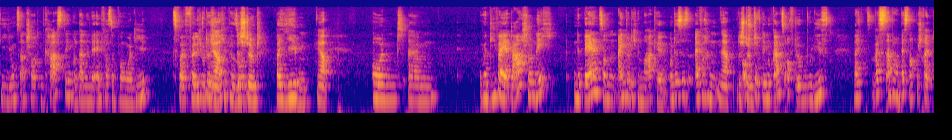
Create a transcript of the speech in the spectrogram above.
die Jungs anschaut im Casting und dann in der Endfassung von Wadi. Zwei völlig unterschiedliche Ja, Personen das stimmt. bei jedem. Ja. Und ähm, Wadi war ja da schon nicht eine Band, sondern eindeutig eine Marke. Und das ist einfach ein Ja, Ausspruch, stimmt. den du ganz oft irgendwo liest, weil weil es einfach am besten auch beschreibt.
